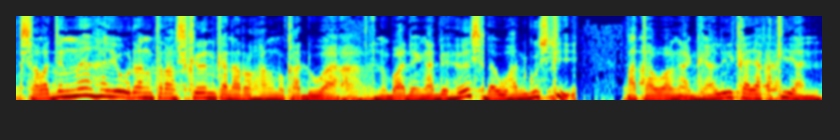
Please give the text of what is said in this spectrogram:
Salajengna hayu hayo urang terasken kana rohang nuka 2 nubade ngadehes dauhan Gusti. atawa ngagali kayaktian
